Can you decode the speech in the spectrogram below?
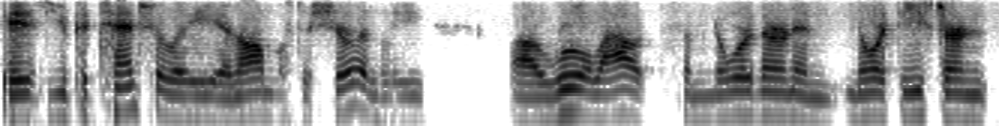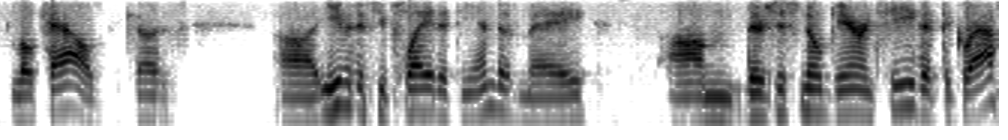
is you potentially and almost assuredly uh, rule out some northern and northeastern locales because uh, even if you played at the end of May, um, there's just no guarantee that the grass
